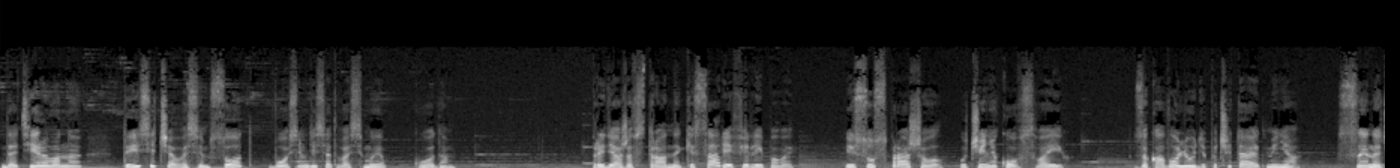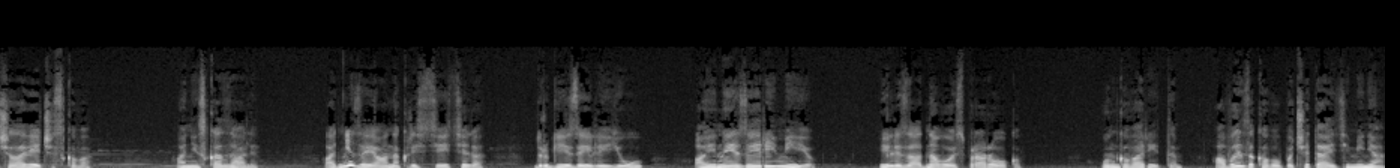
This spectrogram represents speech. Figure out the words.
датированную 1888 годом. Придя же в страны Кесарии Филипповой, Иисус спрашивал учеников своих, «За кого люди почитают меня?» Сына Человеческого. Они сказали, одни за Иоанна Крестителя, другие за Илью, а иные за Иеремию или за одного из пророков. Он говорит им, а вы за кого почитаете меня?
